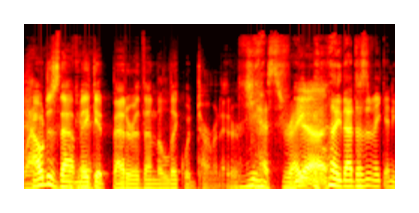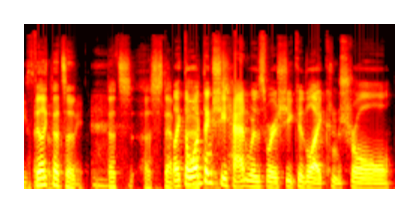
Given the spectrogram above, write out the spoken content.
Wow, How does that okay. make it better than the liquid Terminator? Yes, right. Yeah. like that doesn't make any sense. I feel like that's that a point. that's a step. Like the one thing she had was where she could like control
